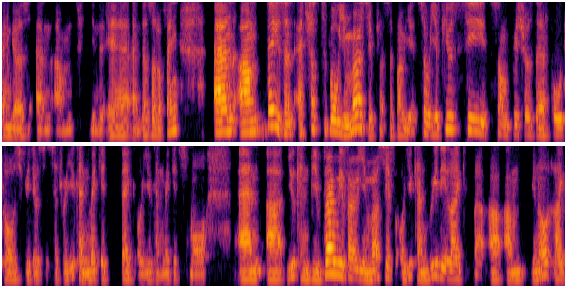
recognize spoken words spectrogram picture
fingers and um in the air and that sort of thing. And um there is an adjustable immersiveness about it. So if you see some visuals, there are photos, videos, etc., you can make it big or you can make it small, and uh, you can be very very immersive or you can really like uh, uh, um you know like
